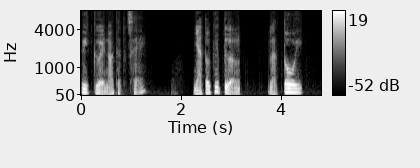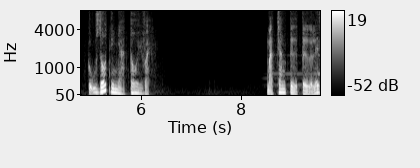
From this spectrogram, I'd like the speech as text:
Huy cười nói thật sẽ. Nhà tôi cứ tưởng là tôi cũng rốt như nhà tôi vậy. Mặt trăng từ từ lên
